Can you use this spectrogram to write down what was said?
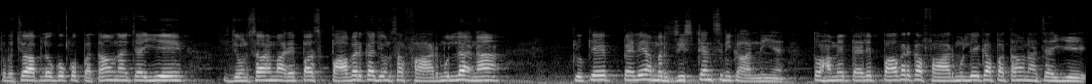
तो बच्चों, आप लोगों को पता होना चाहिए, जो सा हमारे पास पावर का जो सा फार्मूला है ना, क्योंकि पहले हम रजिस्टेंस निकालनी है तो हमें पहले पावर का फार्मूले का पता होना चाहिए।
